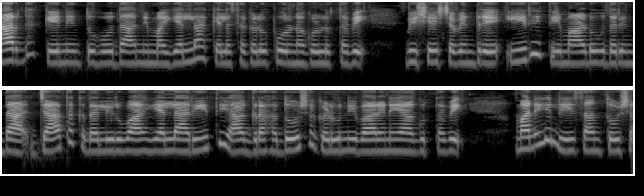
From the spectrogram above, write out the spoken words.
ಅರ್ಧಕ್ಕೆ ನಿಂತು ಹೋದ ನಿಮ್ಮ ಎಲ್ಲ ಕೆಲಸಗಳು ಪೂರ್ಣಗೊಳ್ಳುತ್ತವೆ. ವಿಶೇಷವೆಂದರೆ ಈ ರೀತಿ ಮಾಡುವುದರಿಂದ ಜಾತಕದಲ್ಲಿರುವ ಎಲ್ಲ ರೀತಿಯ ಗ್ರಹ ದೋಷಗಳು ನಿವಾರಣೆಯಾಗುತ್ತವೆ. ಮನೆಯಲ್ಲಿ ಸಂತೋಷ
